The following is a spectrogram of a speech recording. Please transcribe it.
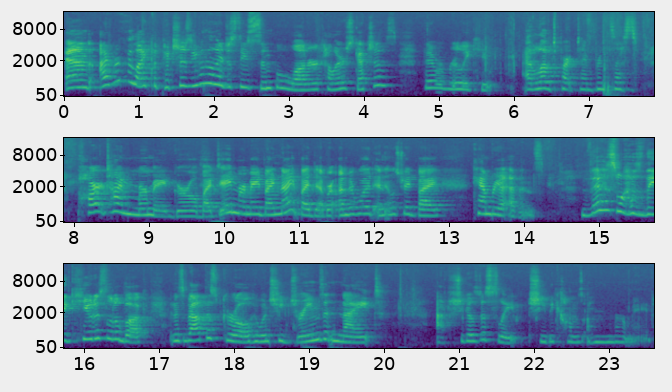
And I really like the pictures, even though they're just these simple watercolor sketches. They were really cute. I loved Part Time Princess. Part-Time Mermaid Girl by Day Mermaid by Night by Deborah Underwood and illustrated by Cambria Evans. This was the cutest little book and it's about this girl who when she dreams at night after she goes to sleep, she becomes a mermaid.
